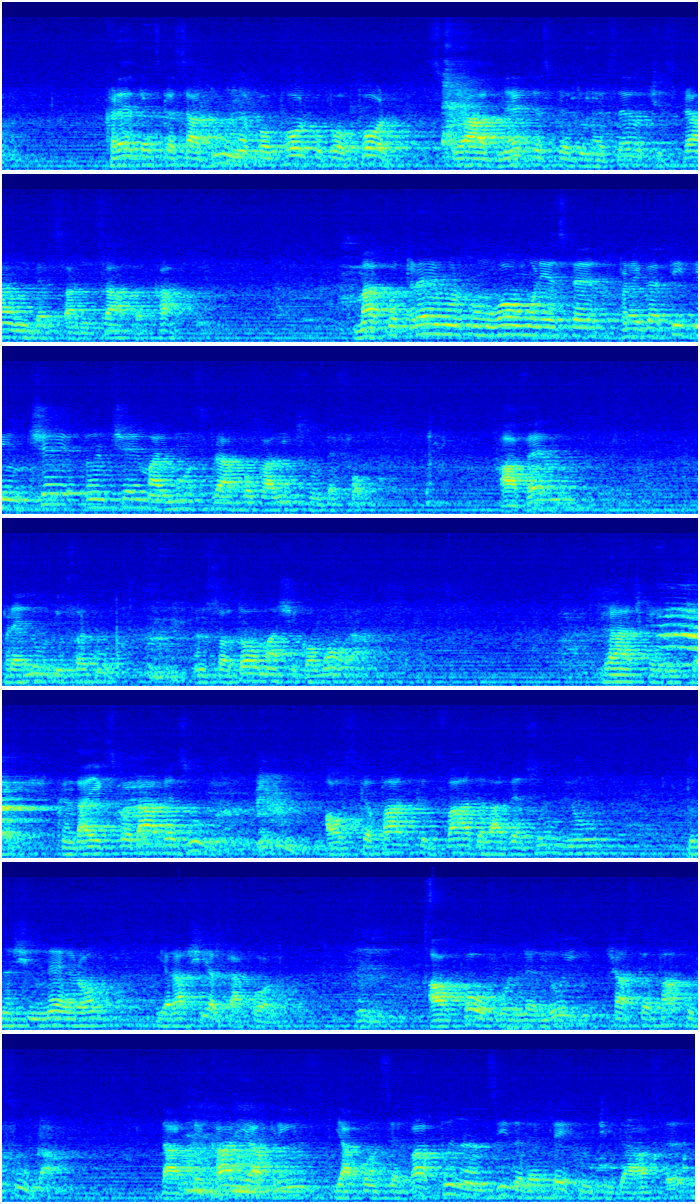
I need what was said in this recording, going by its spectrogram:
Credeți că se adună popor cu popor spre a merge spre Dumnezeu, ci spre a universaliza păcatul. Mă cutremur cum omul este pregătit din ce în ce mai mult spre apocalipsul de foc. Avem preludiu făcut în Sodoma și Comora. Dragi credincioși, când a explodat Vezuviu, au scăpat câțiva de la Vezuviu până și Nero era și el pe acolo, în alcovurile lui și a scăpat cu fuga, dar pe care i-a prins, i-a conservat până în zilele tehnicii de astăzi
